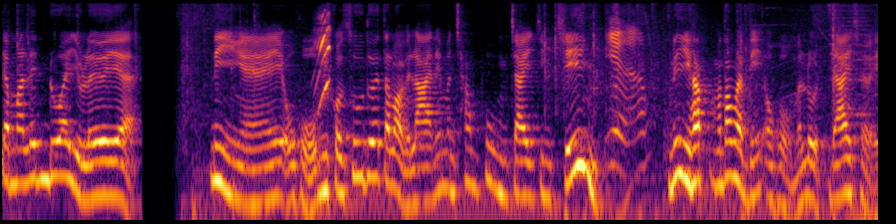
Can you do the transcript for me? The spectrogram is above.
จะมาเล่นด้วยอยู่เลยอะ นี่ไง โอ้โห มีคนสู้ด้วยตลอดเวลานี่มันช่างภูมิใจจริง ๆ นี่ครับมันต้องแบบนี้ โอ้โห มันหลุดได้เฉย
